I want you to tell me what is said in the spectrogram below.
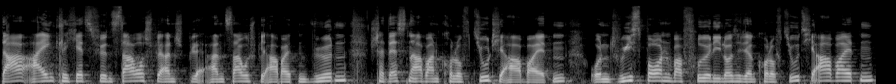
da eigentlich jetzt für ein Star Wars Spiel an, Spiel, an Star Wars Spiel arbeiten würden, stattdessen aber an Call of Duty arbeiten. Und Respawn war früher die Leute, die an Call of Duty arbeiten,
